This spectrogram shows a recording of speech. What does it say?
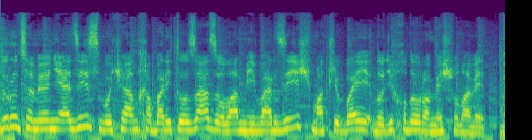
Дуруд самиёни азиз бо чанд хабари тоза аз олами варзиш матлубаи доди худоро мешунавед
